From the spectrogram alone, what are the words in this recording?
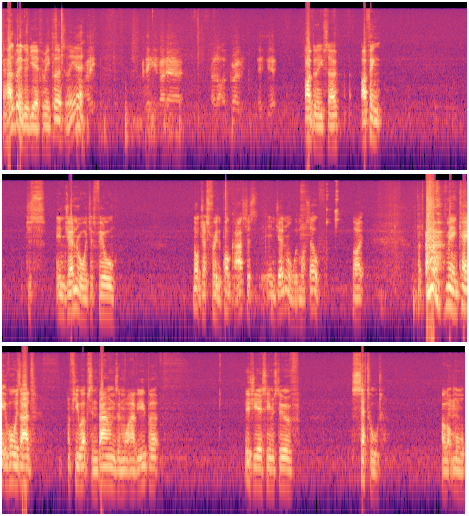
It has been a good year for me personally, yeah. I think, I think you've had a, a lot of growth this year. I believe so. I think, just in general, I just feel, not just through the podcast, just in general with myself. Like, me and Kate have always had a few ups and downs and what have you, but this year seems to have settled a lot more.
